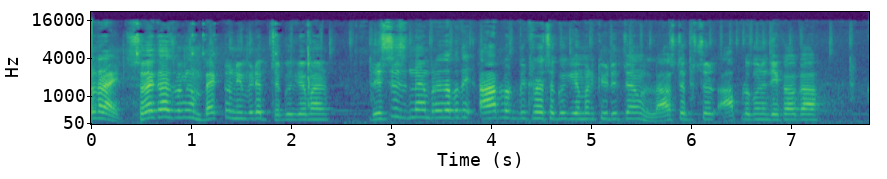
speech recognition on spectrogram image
Right so guys welcome back to new video gamer this is Prajapati आप लोग रहे हो गेमर की यूट्यूब चैनल लास्ट एपिसोड आप लोगों ने देखा होगा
